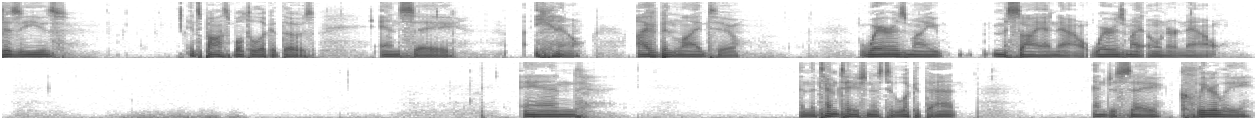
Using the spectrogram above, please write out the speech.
disease. It's possible to look at those and say, you know, I've been lied to. Where is my Messiah now? Where is my owner now? And and the temptation is to look at that and just say clearly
